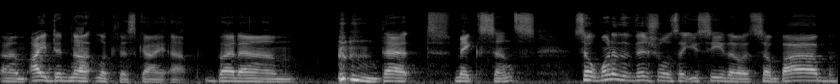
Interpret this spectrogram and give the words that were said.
Um, I did not look this guy up, but um, that makes sense. So one of the visuals that you see though is so Bob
